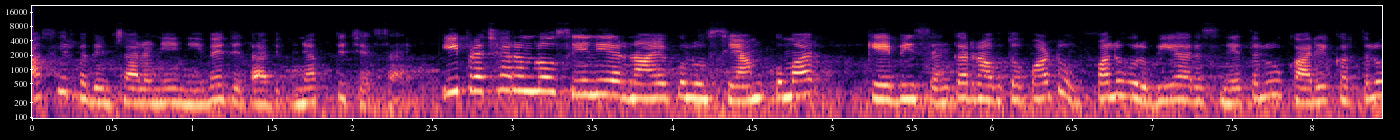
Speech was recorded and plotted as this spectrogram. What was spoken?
ఆశీర్వదించాలని నివేదిత విజ్ఞప్తి చేశారు. ఈ ప్రచారంలో సీనియర్ నాయకులు శ్యామ్ కుమార్ కేబీ శంకర్రావుతో పాటు పలువురు బీఆర్ఎస్ నేతలు కార్యకర్తలు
